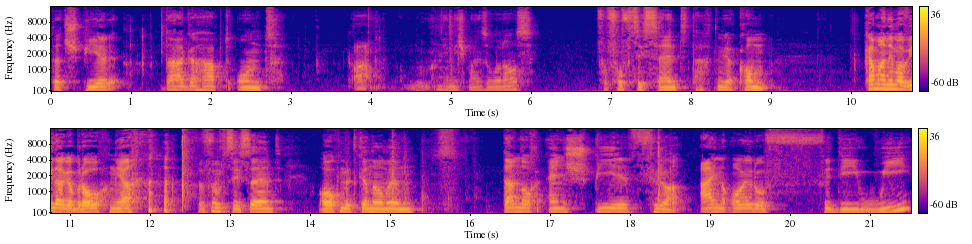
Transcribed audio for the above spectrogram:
Das Spiel da gehabt und ah, nehme ich mal so raus. Für 50 Cent dachten wir, komm, kann man immer wieder gebrauchen, ja. Für 50 Cent auch mitgenommen. Dann noch ein Spiel für 1 Euro für die Wii.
